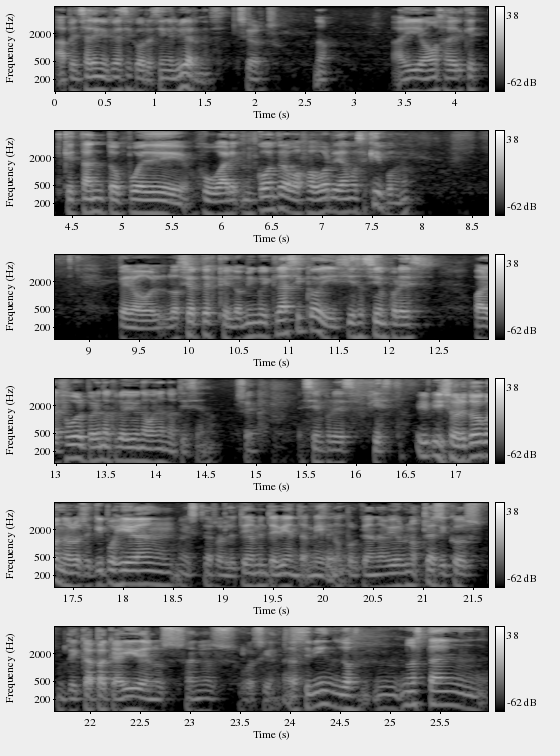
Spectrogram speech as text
a pensar en el clásico recién el viernes. Cierto. ¿no? Ahí vamos a ver qué, qué tanto puede jugar en contra o a favor de ambos equipos. ¿no? Pero lo cierto es que el domingo hay clásico y si eso siempre es, para el fútbol peruano creo yo una buena noticia. ¿no? Sí. Siempre es fiesta. Y, y sobre todo cuando los equipos llegan este, relativamente bien también, Sí. ¿no? Porque han habido unos clásicos de capa caída en los años recientes. si bien los, no están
